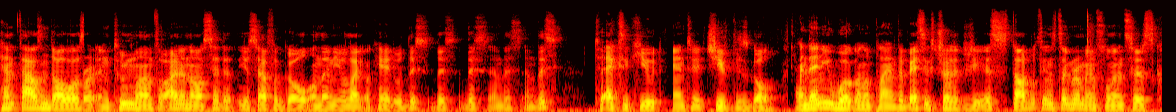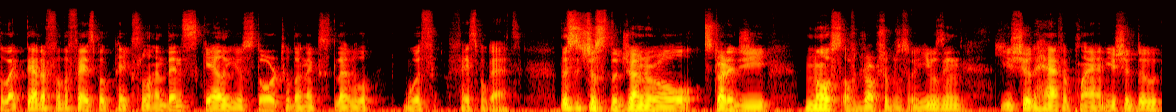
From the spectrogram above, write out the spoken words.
$10,000 in two months, or I don't know, set yourself a goal, and then you're like, okay, I do this, this, this, and this, and this to execute and to achieve this goal. And then you work on a plan. The basic strategy is start with Instagram influencers, collect data for the Facebook pixel, and then scale your store to the next level with Facebook ads. This is just the general strategy most of dropshippers are using. You should have a plan. You should do,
